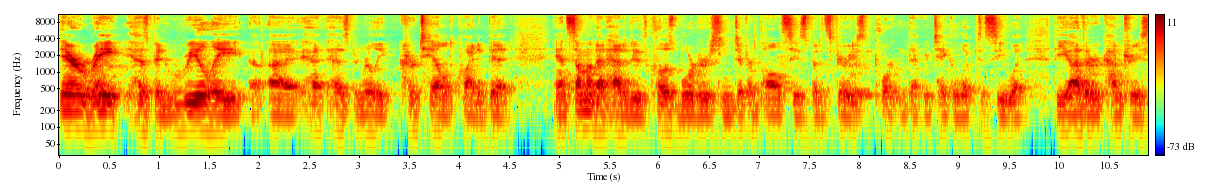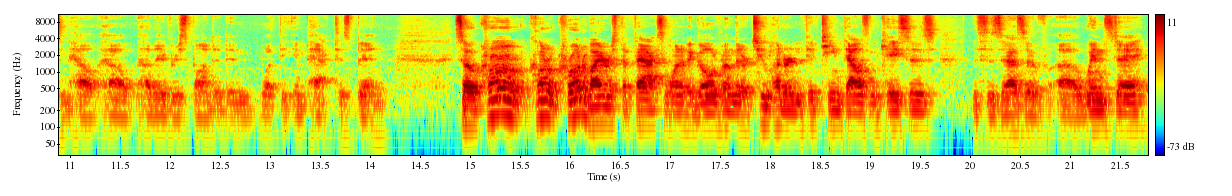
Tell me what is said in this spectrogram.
their rate has been really uh, has been really curtailed quite a bit. And some of that had to do with closed borders and different policies, but it's very important that we take a look to see what the other countries and how, how, how they've responded and what the impact has been. So, coronavirus, the facts, I wanted to go over them. There are 215,000 cases. This is as of uh, Wednesday.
